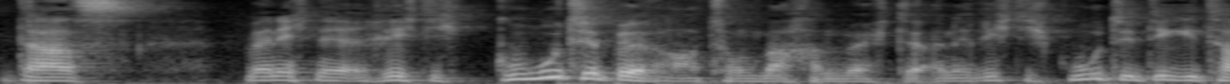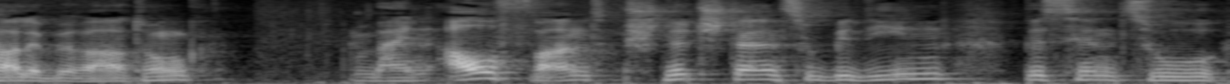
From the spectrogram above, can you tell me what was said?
dass wenn ich eine richtig gute Beratung machen möchte, eine richtig gute digitale Beratung, mein Aufwand, Schnittstellen zu bedienen, bis hin zu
